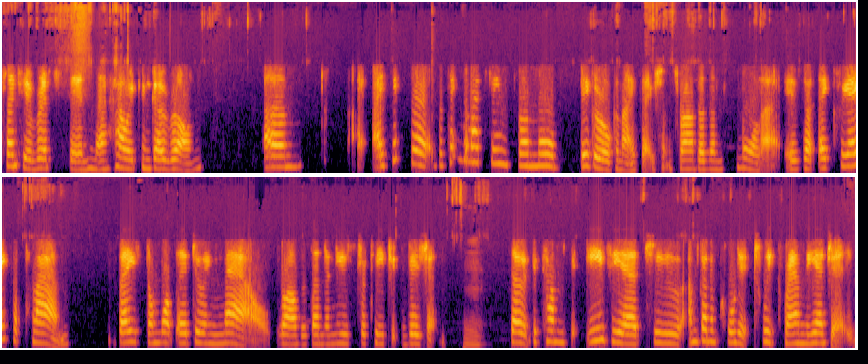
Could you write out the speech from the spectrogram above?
plenty of risks in uh, how it can go wrong. Um, I, I, think the, the thing that I've seen from more bigger organizations rather than smaller is that they create a plan based on what they're doing now rather than a new strategic vision. Mm. So it becomes easier to, I'm going to call it tweak around the edges.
